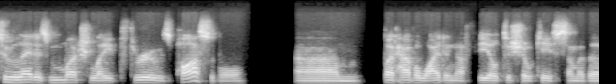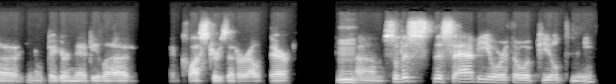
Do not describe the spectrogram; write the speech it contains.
to let as much light through as possible, um, but have a wide enough field to showcase some of the you know bigger nebula and clusters that are out there. Mm. Um, so this this Abbe Ortho appealed to me.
